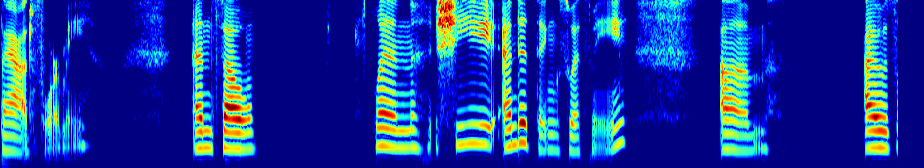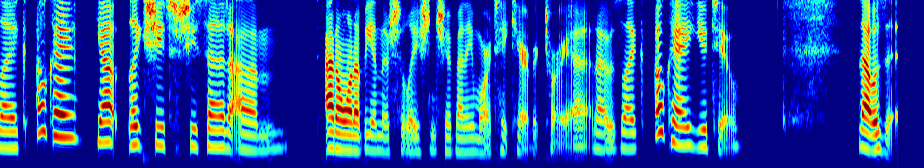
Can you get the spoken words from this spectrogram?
bad for me. And so when she ended things with me, um I was like, "Okay, yep." Like she she said, um, "I don't want to be in this relationship anymore. Take care, Victoria." And I was like, "Okay, you too." That was it,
